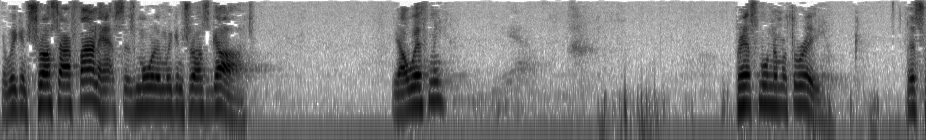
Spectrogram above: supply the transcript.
That we can trust our finances more than we can trust God. Y'all with me? Principle number three. Let's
